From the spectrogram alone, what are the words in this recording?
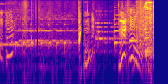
Mm-hmm. mm-hmm.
